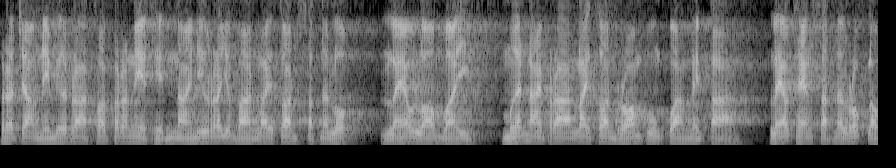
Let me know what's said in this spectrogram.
พระเจ้าเนมิราชทอดพระเนตรเห็นนายนิรยบาลไล่ต้อนสัตว์นรก แล้วล้อมไว้ เหมือนนายพรานไล่ต้อนร้อมฝูงกวางในป่า แล้วแทงสัตว์นรกเหล่า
